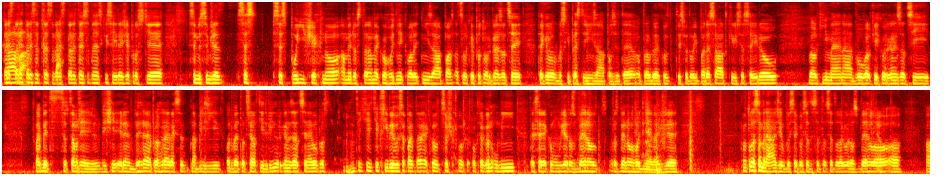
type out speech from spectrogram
tady, tady, tady, se, přesně, tady, tady, tady, se to hezky sejde, že prostě si myslím, že se, se spojí všechno a my dostaneme jako hodně kvalitní zápas a celkově pro tu organizaci tak je obrovský prestižní zápas, že to je opravdu jako ty světové 50, když se sejdou, velký jména dvou velkých organizací, pak by se samozřejmě, když jeden vyhraje, prohraje, tak se nabízí odveta třeba v té druhé organizaci, nebo prostě Mhm. těch, těch, těch příběhů se pak, jako, což Octagon umí, tak se jako může rozběhnout, rozběhnout hodně, takže No tohle jsem rád, že vůbec jako se, se, to, se to takhle rozběhlo a, a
